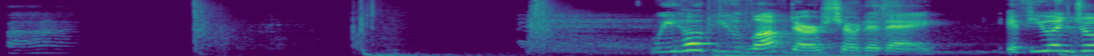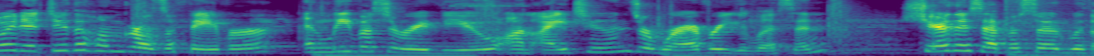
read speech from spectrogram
Bye. We hope you loved our show today. If you enjoyed it, do the homegirls a favor and leave us a review on iTunes or wherever you listen. Share this episode with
